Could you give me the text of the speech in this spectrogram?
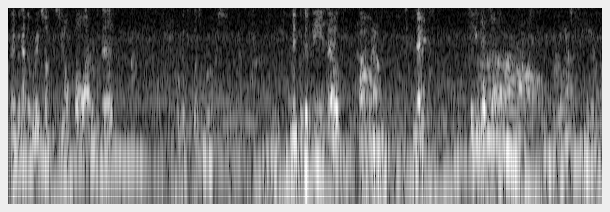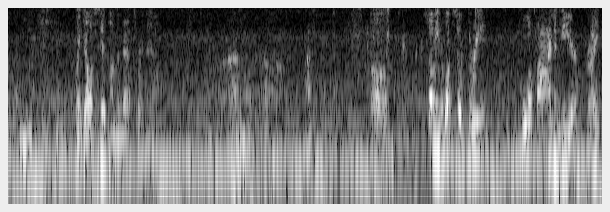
Maybe we have to rig something so you don't fall out of the bed. Or we can put some ropes. I mean, because these have um, nets, so you don't fall. Like y'all sitting on the nets right now. Um, so I mean, what? So three, four, five in here, right?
